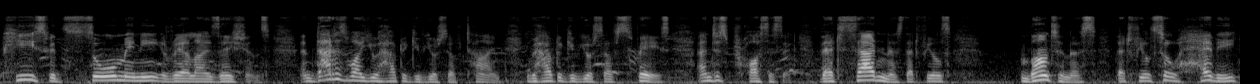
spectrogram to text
peace with so many realizations. And that is why you have to give yourself time. You have to give yourself space and just process it. That sadness that feels mountainous, that feels so heavy,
